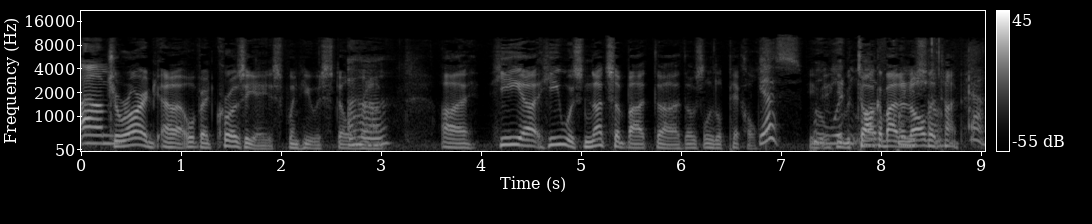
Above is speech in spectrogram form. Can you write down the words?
um, Gerard uh, over at Crozier's when he was still Uh-huh. around. Uh, he uh, he was nuts about uh, those little pickles. Yes, he, he would talk about it all the time. Yeah.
